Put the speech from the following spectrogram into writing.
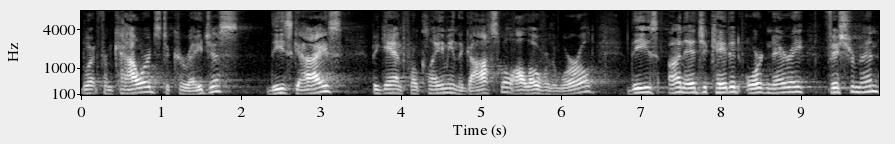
went from cowards to courageous. These guys began proclaiming the gospel all over the world. These uneducated, ordinary fishermen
